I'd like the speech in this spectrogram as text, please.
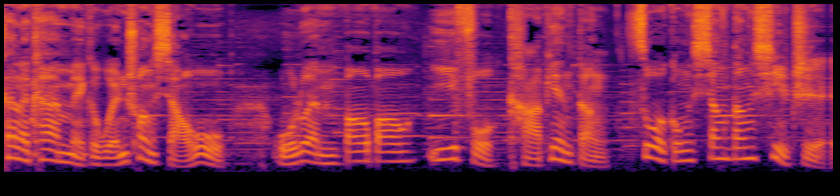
看了看每个文创小物，无论包包、衣服、卡片等，做工相当细致，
